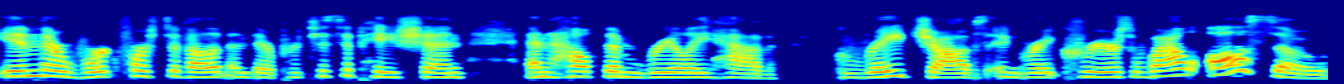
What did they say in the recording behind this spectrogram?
in their workforce development, their participation, and help them really have great jobs and great careers while also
